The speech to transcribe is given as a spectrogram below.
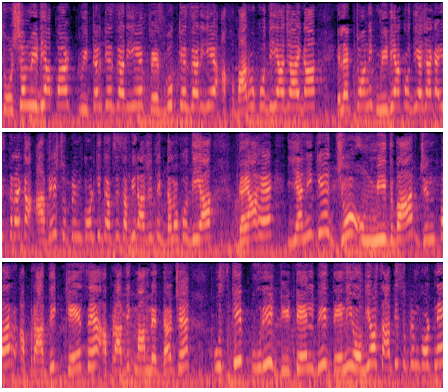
सोशल मीडिया पर, ट्विटर के ज़रिए, फेसबुक के ज़रिए अखबारों को दिया जाएगा। इलेक्ट्रॉनिक मीडिया को दिया जाएगा। इस तरह का आदेश सुप्रीम कोर्ट की तरफ़ से सभी राजनीतिक दलों को दिया गया है। यानी कि जो उम्मीदवार जिन पर आपराधिक केस है, आपराधिक मामले दर्ज हैं, उसकी पूरी डिटेल भी देनी होगी। और साथ ही सुप्रीम कोर्ट ने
